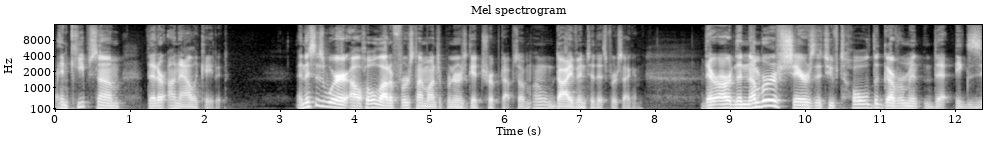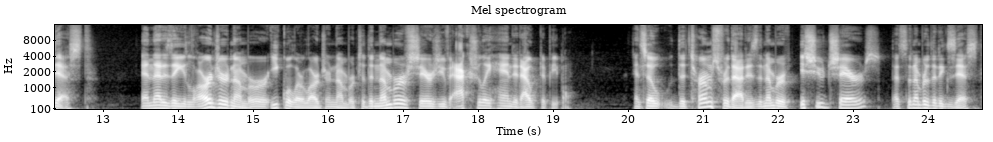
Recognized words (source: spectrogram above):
and keep some that are unallocated. And this is where a whole lot of first time entrepreneurs get tripped up. So, I'll dive into this for a second. There are the number of shares that you've told the government that exist, and that is a larger number or equal or larger number to the number of shares you've actually handed out to people. And so the terms for that is the number of issued shares, that's the number that exist,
